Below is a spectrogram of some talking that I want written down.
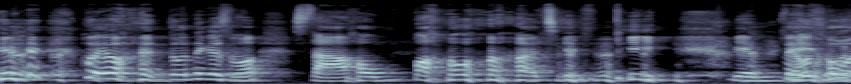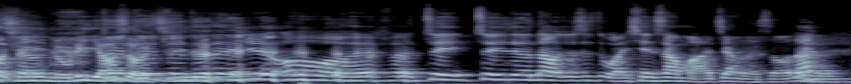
因为会有很多那个什么撒红包啊、金币、免费获得，努力摇手机，对对对对，哦，最最热闹就是玩线上麻将的时候。但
